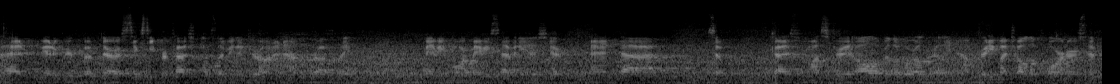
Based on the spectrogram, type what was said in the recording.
I had we had a group of there are 60 professionals living in Girona now, roughly, maybe more, maybe 70 this year, and uh, so guys from Australia, all over the world, really now. Pretty much all the foreigners have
